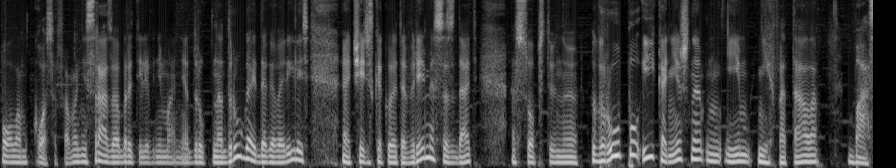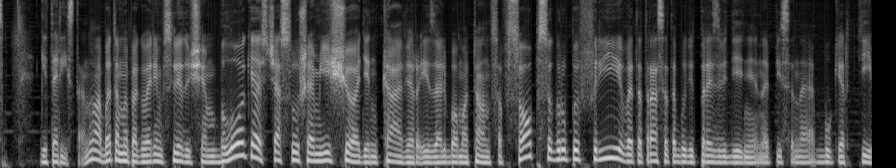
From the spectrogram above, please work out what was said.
Полом Кософом. Они сразу обратили внимание друг на друга и договорились э, через какое-то время создать собственную группу, и, конечно, им не хватало бас гитариста. Ну, об этом мы поговорим в следующем блоке. А сейчас слушаем еще один кавер из альбома Tons of Sops группы Free. В этот раз это будет произведение, написанное Booker T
